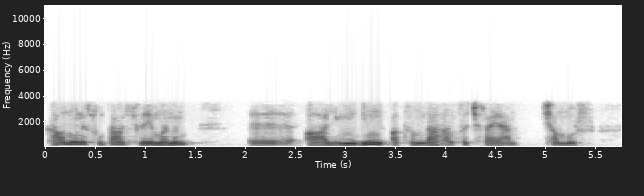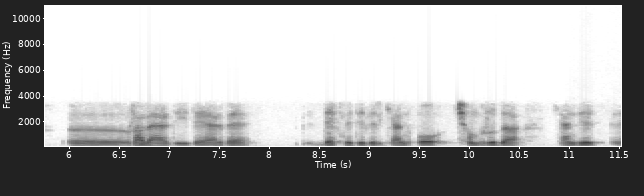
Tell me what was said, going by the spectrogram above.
Kanuni Sultan Süleyman'ın e, alimin atından sıçrayan çamura e, verdiği değer ve defnedilirken o çamuru da kendi e,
